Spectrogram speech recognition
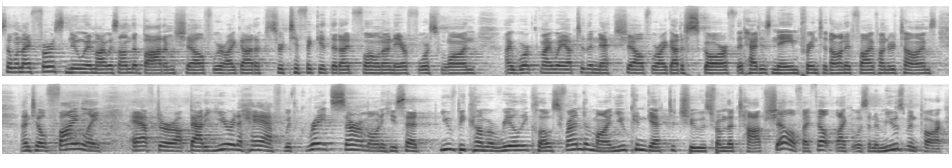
So when I first knew him, I was on the bottom shelf where I got a certificate that I'd flown on Air Force One. I worked my way up to the next shelf where I got a scarf that had his name printed on it 500 times. Until finally, after about a year and a half, with great ceremony, he said, You've become a really close friend of mine. You can get to choose from the top shelf. I felt like it was an amusement park.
